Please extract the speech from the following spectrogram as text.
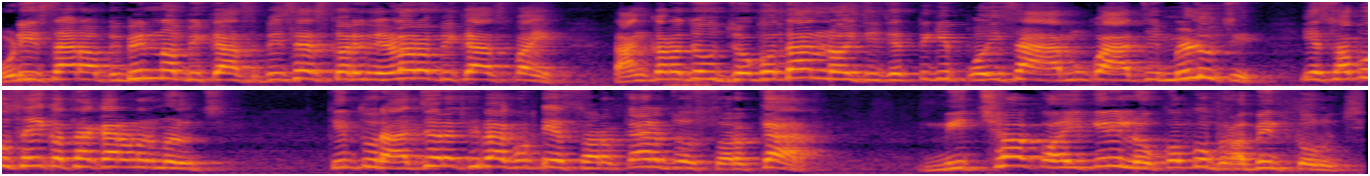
ওড়শার বিভিন্ন বিকাশ বিশেষ করে রেলর বিকাশ পাই তাঁকর যে যোগদান রয়েছে যেত পয়সা আমি আজ মিলুছি ইয়ে সবু সেই কথা কারণ মিলুছি কিন্তু রাজ্যের গোটিয়ে সরকার যে সরকার ମିଛ କହିକିରି ଲୋକଙ୍କୁ ଭ୍ରମିତ କରୁଛି।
